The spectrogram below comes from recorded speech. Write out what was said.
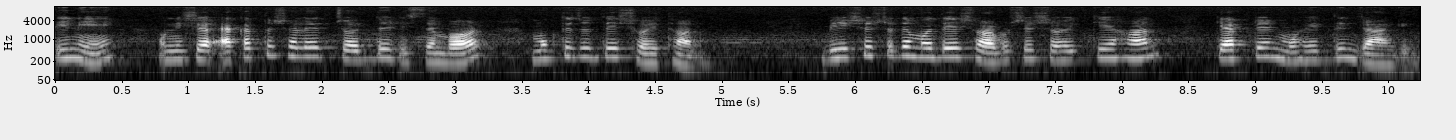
তিনি উনিশশো একাত্তর সালের চোদ্দই ডিসেম্বর মুক্তিযুদ্ধে শহীদ হন। বিশিষ্টদের মধ্যে সর্বশেষ শহীদ কে হন? ক্যাপ্টেন মহিউদ্দিন জাহাঙ্গীর।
